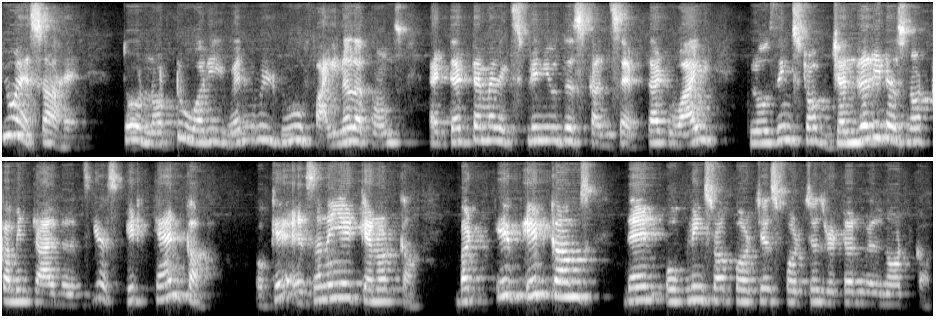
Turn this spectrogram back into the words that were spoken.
क्यों ऐसा है तो नॉट टू वरी व्हेन वी विल डू फाइनल अकाउंट्स at that time I'll explain you this concept that why closing stock generally does not come in trial balance. Yes, it can come. Okay, ऐसा नहीं है it cannot come. But if it comes, then opening stock purchase, purchase return will not come.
